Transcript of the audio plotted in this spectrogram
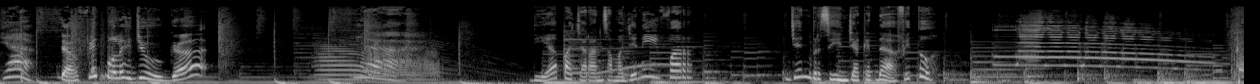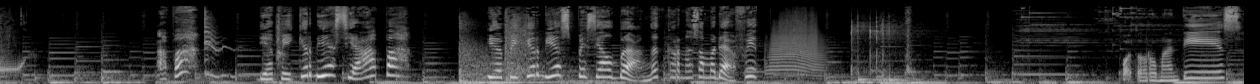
Ya, David boleh juga. Ya, dia pacaran sama Jennifer. Jen bersihin jaket David tuh. Apa? Dia pikir dia siapa? Dia pikir dia spesial banget karena sama David. Foto romantis,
